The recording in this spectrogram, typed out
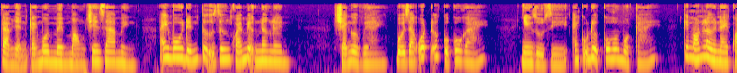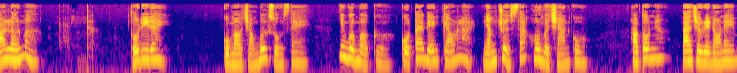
Cảm nhận cánh môi mềm mỏng trên da mình, Anh vui đến tự dưng khóe miệng nâng lên. Trái ngược với anh, Bộ dáng uất ức của cô gái. Nhưng dù gì, anh cũng được cô hôn một cái. Cái món lời này quá lớn mà. Tôi đi đây. Cô mau chóng bước xuống xe nhưng vừa mở cửa, Cổ tay bị anh kéo lại, Nhắm chuẩn xác hôn vào trán cô. Học tốt nhá Tan trường đến đón em.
